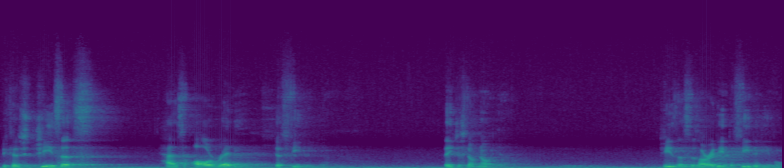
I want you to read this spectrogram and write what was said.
Because Jesus has already defeated them. They just don't know it yet. Jesus has already defeated evil.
